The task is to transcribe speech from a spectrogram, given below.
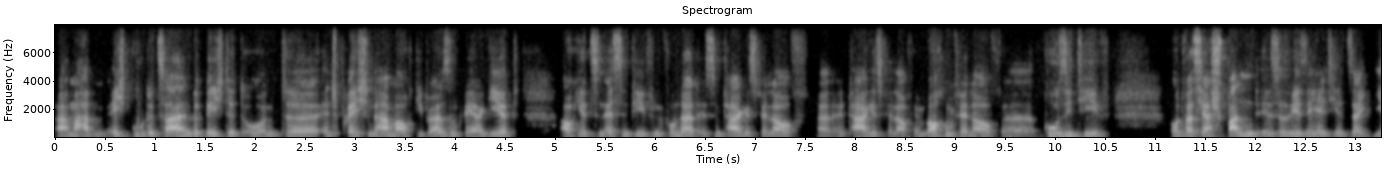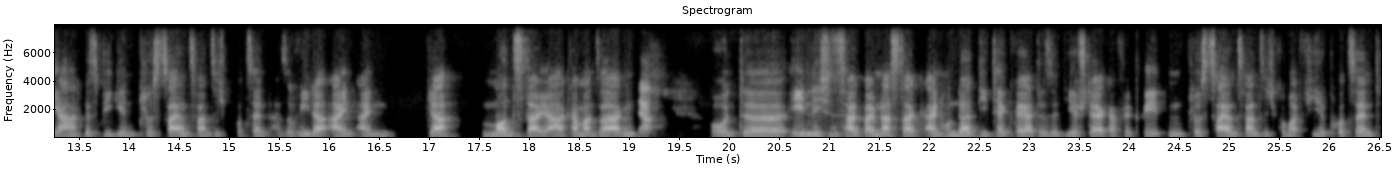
ähm, haben echt gute Zahlen berichtet und äh, entsprechend haben auch die Börsen reagiert. Auch jetzt ein S&P 500 ist im Tagesverlauf, äh, im Tagesverlauf, im Wochenverlauf äh, positiv. Und was ja spannend ist, also wir sehen jetzt, jetzt seit Jahresbeginn plus 22 Prozent, also wieder ein, ein ja, Monsterjahr, kann man sagen. Ja. Und äh, ähnlich ist halt beim Nasdaq 100. Die Tech-Werte sind hier stärker vertreten, plus 22,4 Prozent.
